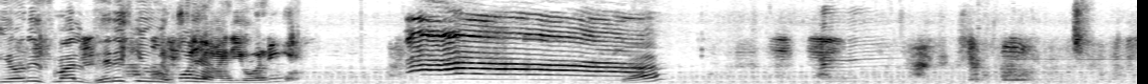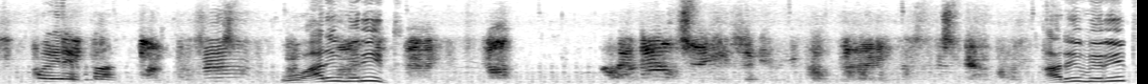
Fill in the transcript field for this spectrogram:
Your smile very cute क्या वो are you married are you married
